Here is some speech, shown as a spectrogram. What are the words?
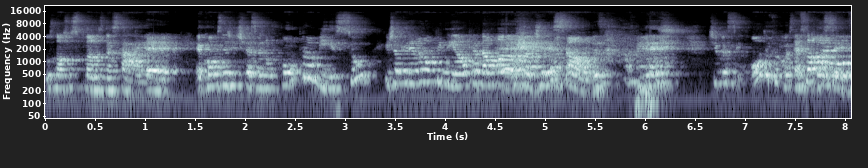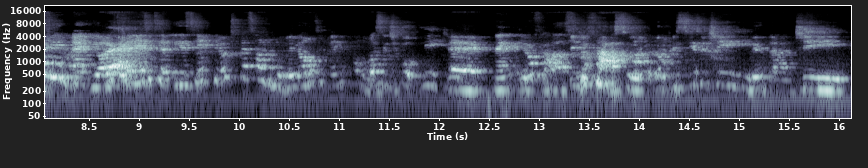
os nossos planos nessa área. É, É como se a gente fazendo um compromisso e já querendo uma opinião para dar uma, É. uma direção. exatamente. né? Tipo assim, ontem foi É conversar só com você. confirmar. É, E olha a experiência que você sempre tem outro especial de. Ele ontem veio e falou. Você, tipo, Nick, É, né? eu faço. O que eu faço? Eu preciso de, verdade. de,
